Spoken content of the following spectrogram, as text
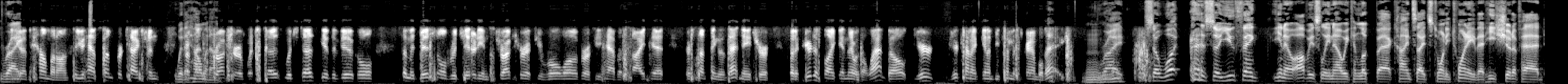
and Right. You have a helmet on, so you have some protection With a from helmet that on. structure, which does which does give the vehicle some additional rigidity and structure if you roll over, if you have a side hit or something of that nature. But if you're just like in there with a lap belt, you're you're kind of going to become a scrambled egg. Mm-hmm. Right. So what? So you think you know? Obviously, now we can look back. Hindsight's twenty twenty. That he should have had.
